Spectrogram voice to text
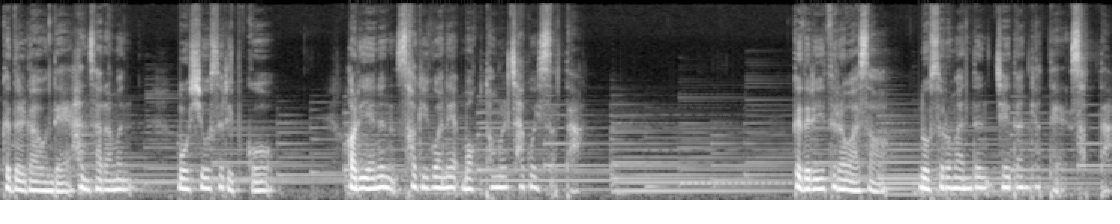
그들 가운데 한 사람은 모시 옷을 입고 허리에는 서기관의 먹통을 차고 있었다. 그들이 들어와서 노수로 만든 제단 곁에 섰다.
